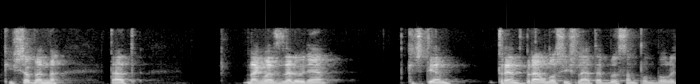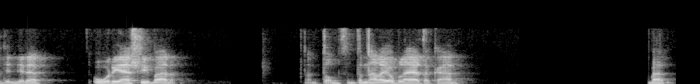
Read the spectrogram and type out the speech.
kisebb lenne. Tehát megvan az előnye, kicsit ilyen Trent Brownos is lehet ebből a szempontból, hogy ennyire óriási, bár nem tudom, szerintem nála jobb lehet akár. Bár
